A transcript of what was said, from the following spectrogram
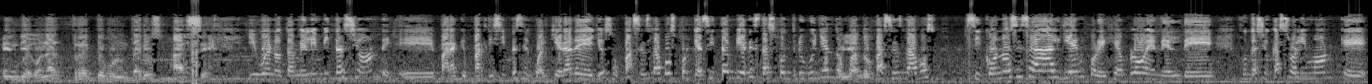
en diagonal Red de Voluntarios AC. Y bueno, también la invitación de, eh, para que participes en cualquiera de ellos o pases la voz, porque así también estás contribuyendo Apoyando. cuando pases la voz. Si conoces a alguien, por ejemplo, en el de Fundación Castro Limón, que eh,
